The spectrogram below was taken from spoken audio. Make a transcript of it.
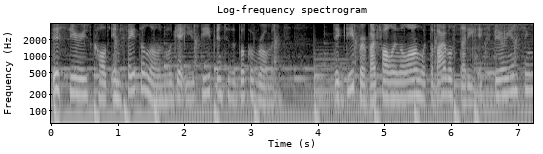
This series, called In Faith Alone, will get you deep into the book of Romans. Dig deeper by following along with the Bible study, Experiencing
